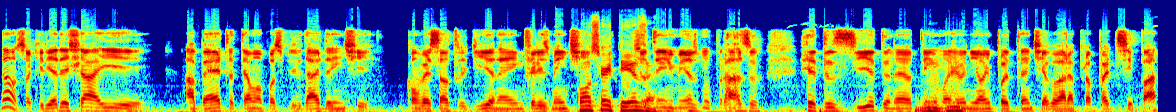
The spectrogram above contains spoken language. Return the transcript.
Não, só queria deixar aí aberto até uma possibilidade da gente conversar outro dia, né? Infelizmente, com certeza. Eu tenho mesmo prazo reduzido, né? Eu tenho uhum. uma reunião importante agora para participar,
